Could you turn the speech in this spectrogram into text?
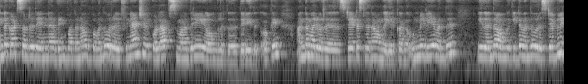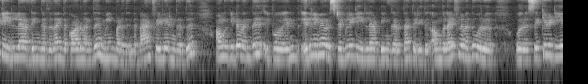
இந்த கார்டு சொல்கிறது என்ன அப்படின்னு பார்த்தோன்னா இப்போ வந்து ஒரு ஃபினான்ஷியல் கொலாப்ஸ் மாதிரி அவங்களுக்கு தெரியுது ஓகே அந்த மாதிரி ஒரு ஸ்டேட்டஸில் தான் அவங்க இருக்காங்க. உண்மையிலேயே வந்து இது வந்து அவங்க கிட்ட வந்து ஒரு ஸ்டெபிலிட்டி இல்லை அப்படிங்கிறது தான் இந்த கார்டு வந்து மீன் பண்ணுது. இந்த பேங்க் ஃபெயிலியருங்கிறது அவங்க கிட்ட வந்து இப்போ எந் எதுலேயுமே ஒரு ஸ்டெபிலிட்டி இல்லை அப்படிங்கிறது தான் தெரியுது. அவங்க லைஃப்பில் வந்து ஒரு ஒரு செக்யூரிட்டியே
